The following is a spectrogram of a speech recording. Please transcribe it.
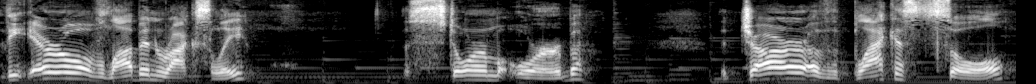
the arrow of Laban Roxley, the storm orb, the jar of the blackest soul,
